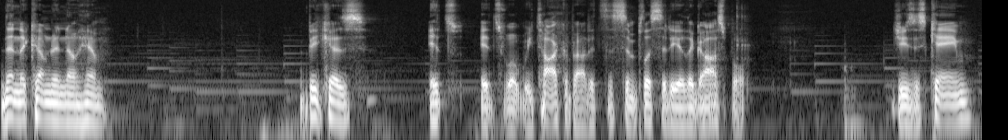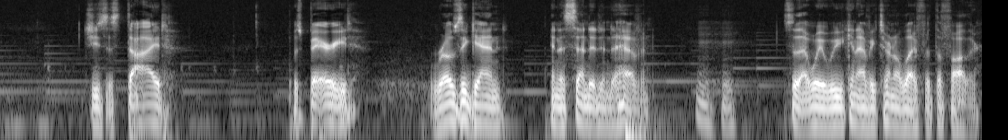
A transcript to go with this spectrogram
than to come to know Him. Because it's it's what we talk about. It's the simplicity of the gospel. Jesus came, Jesus died, was buried, rose again, and ascended into heaven. Mm-hmm. So that way we can have eternal life with the Father.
